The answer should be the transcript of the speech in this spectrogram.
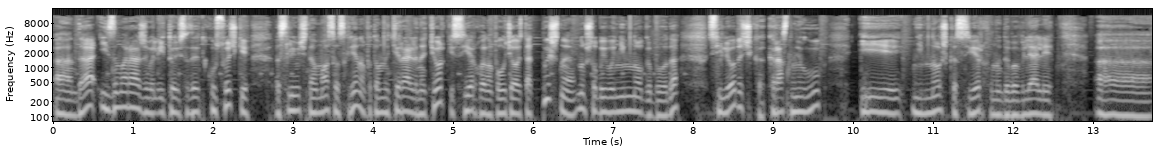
а, да, и замораживали. И то есть вот эти кусочки сливочного масла с хреном потом натирали на терке, сверху она получалась так пышная, ну, чтобы его немного было, да, селедочка, красный лук, и немножко сверху мы добавляли э,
